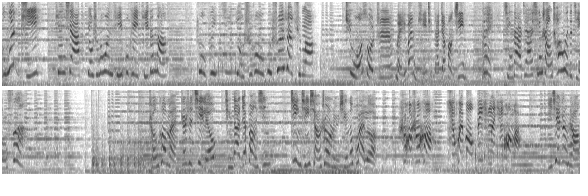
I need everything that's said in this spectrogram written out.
个问题，天下有什么问题不可以提的呢？坐飞机有时候会摔下去吗？据我所知，没问题，请大家放心。对，请大家欣赏窗外的景色。乘客们，这是气流，请大家放心，尽情享受旅行的快乐。舒克，舒克，请汇报飞行的情况吧。一切正常。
